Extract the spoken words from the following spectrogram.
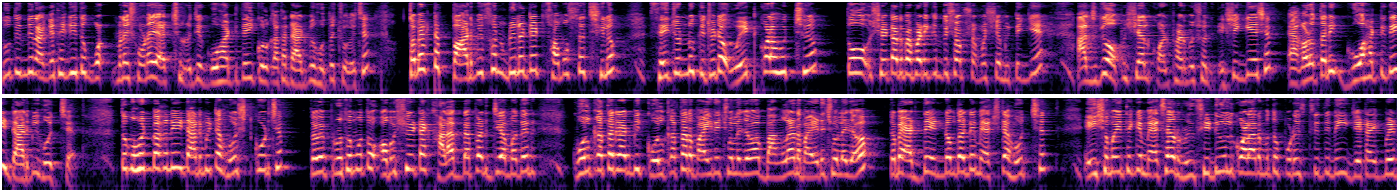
দু তিন দিন আগে থেকেই তো মানে শোনা যাচ্ছিল যে গুয়াহাটিতেই কলকাতা ডার্বি হতে চলেছে। তবে একটা পারমিশন রিলেটেড সমস্যা ছিল, সেই জন্য কিছুটা ওয়েট করা হচ্ছিল। তো সেটার ব্যাপারে কিন্তু সব সমস্যা মিটে গিয়ে আজকে অফিসিয়াল কনফার্মেশন এসে গিয়েছে। এগারো তারিখ গুয়াহাটিতেই ডার্বি হচ্ছে। তো মোহনবাগান এই ডার্বিটা হোস্ট করছে। তবে প্রথমত অবশ্যই এটা খারাপ ব্যাপার যে আমাদের কলকাতা ডার্বি কলকাতার বাইরে চলে যাওয়া, বাংলার বাইরে চলে যাওয়া, তবে at the end of the day ম্যাচটা হচ্ছে। এই সময় থেকে ম্যাচ আর রিশিডিউল করার মতো পরিস্থিতি নেই, যে টাইপের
